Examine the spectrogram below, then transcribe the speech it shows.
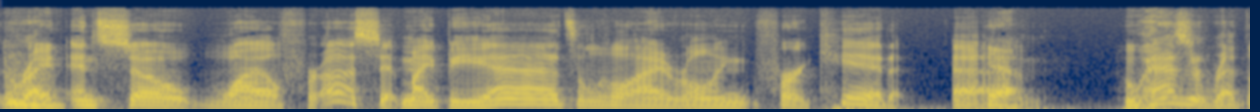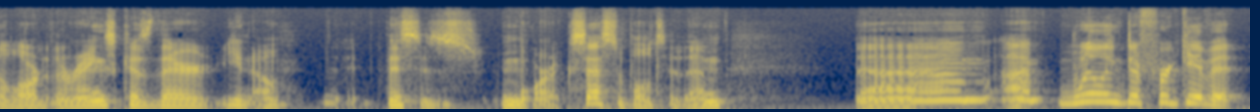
right? And so while for us it might be, uh, it's a little eye rolling for a kid um, Yeah. who hasn't read the Lord of the Rings because they're, you know, this is more accessible to them. Um, I'm willing to forgive it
